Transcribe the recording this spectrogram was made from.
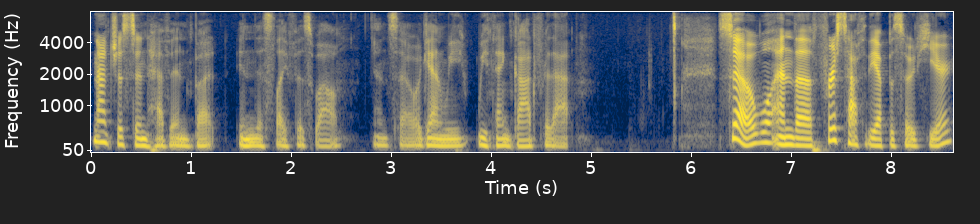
not just in heaven, but in this life as well. And so again, we we thank God for that. So we'll end the first half of the episode here,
